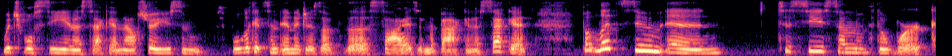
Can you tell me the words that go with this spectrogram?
which we'll see in a second. I'll show you some, we'll look at some images of the sides and the back in a second. But let's zoom in to see some of the work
